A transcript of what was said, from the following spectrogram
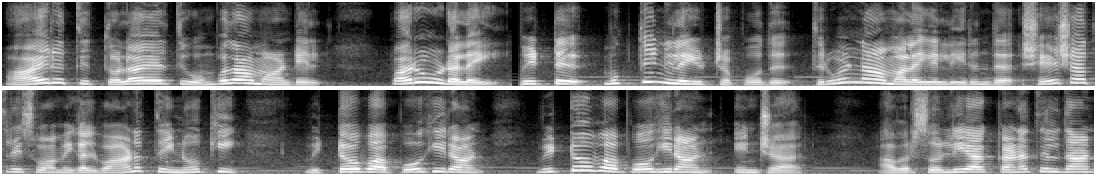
ஆயிரத்தி தொள்ளாயிரத்தி ஒன்பதாம் ஆண்டில் பருவுடலை விட்டு முக்தி நிலையுற்ற போது திருவண்ணாமலையில் இருந்த சேஷாத்ரி சுவாமிகள் வானத்தை நோக்கி விட்டோபா போகிறான் விட்டோபா போகிறான் என்றார். அவர் சொல்லிய அக்கணத்தில்தான்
